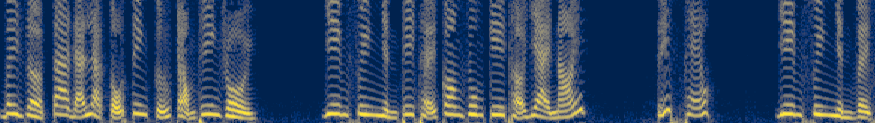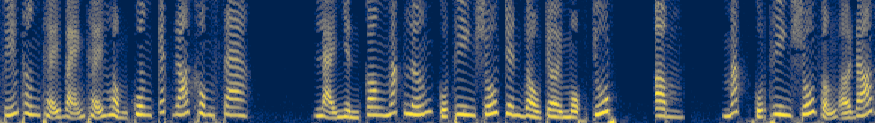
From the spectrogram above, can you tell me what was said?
Bây giờ ta đã là tổ tiên cửu trọng thiên rồi. Diêm Xuyên nhìn thi thể con dung kia thở dài nói. Tiếp theo. Diêm Xuyên nhìn về phía thân thể bản thể Hồng Quân cách đó không xa. Lại nhìn con mắt lớn của thiên số trên bầu trời một chút. Ẩm. Um, mắt của thiên số vẫn ở đó,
